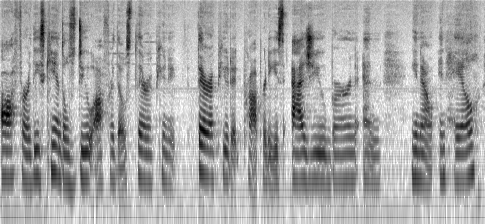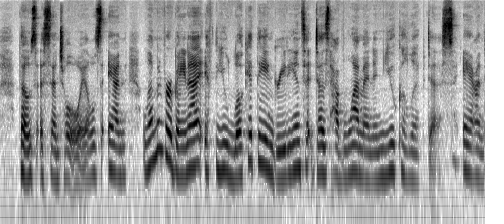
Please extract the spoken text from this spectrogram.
offer these candles do offer those therapeutic therapeutic properties as you burn and you know inhale those essential oils and lemon verbena if you look at the ingredients it does have lemon and eucalyptus and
